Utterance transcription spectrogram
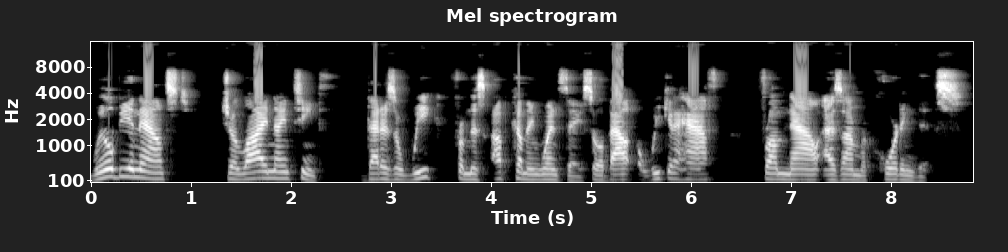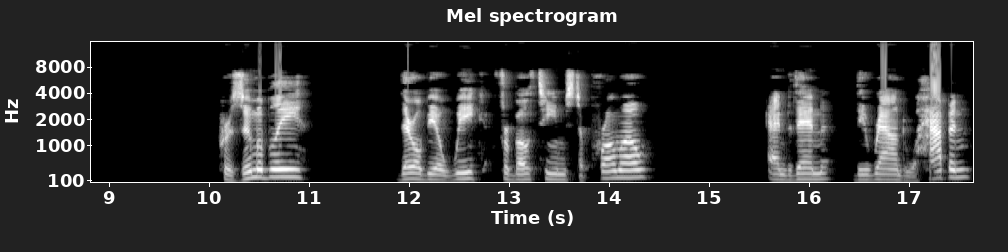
will be announced July 19th that is a week from this upcoming Wednesday, so about a week and a half from now as I'm recording this. Presumably, there will be a week for both teams to promo, and then the round will happen.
